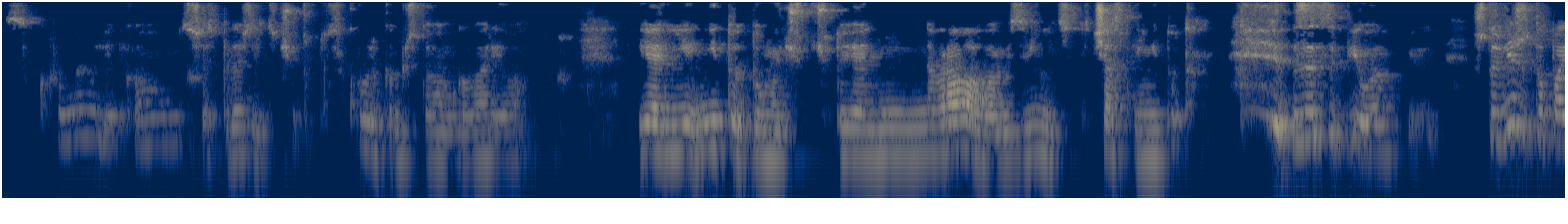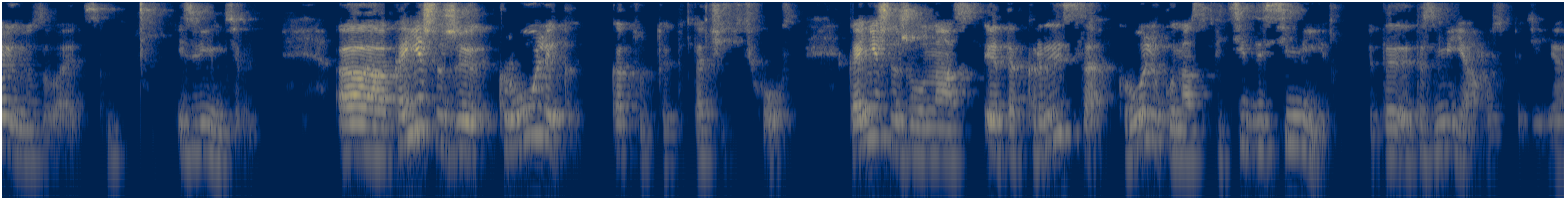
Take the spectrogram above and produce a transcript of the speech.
с кроликом. Сейчас подождите что с кроликом что вам говорила. Я не, не тут думаю что-то я наврала вам извините часто и не тут зацепила. Что вижу то пою называется извините. А, конечно же кролик как тут этот очистить холст? Конечно же у нас это крыса кролик у нас с 5 до 7 это, это змея господи я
